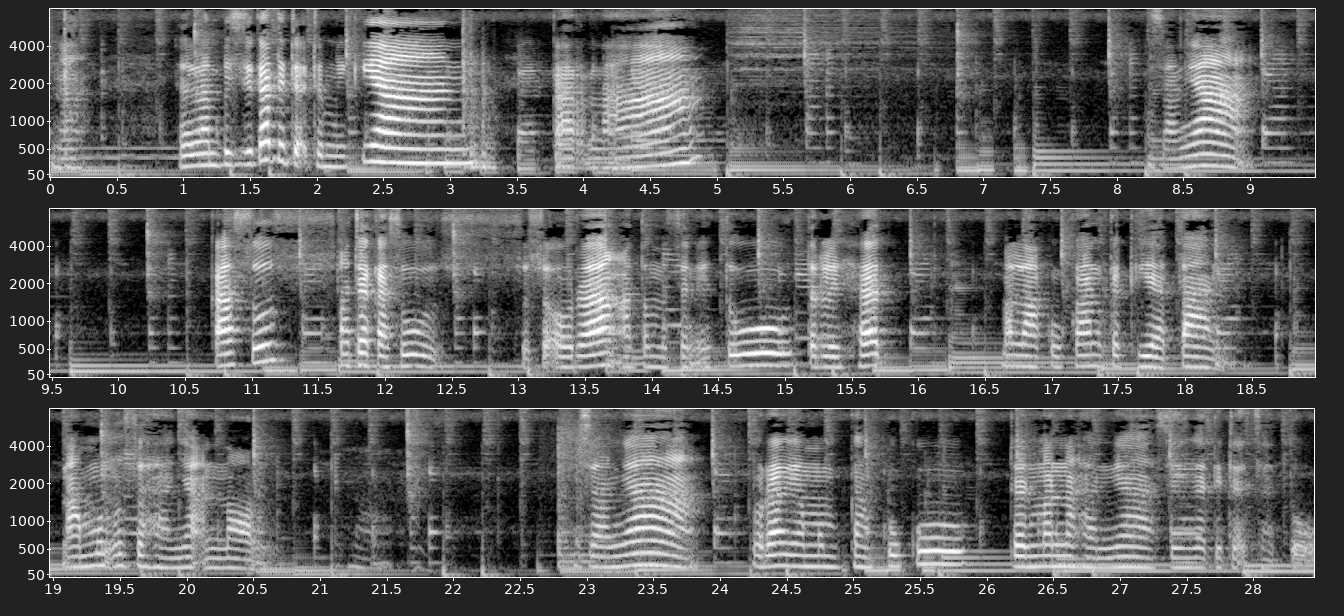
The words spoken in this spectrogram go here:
Nah, dalam fisika tidak demikian karena misalnya kasus pada kasus seseorang atau mesin itu terlihat melakukan kegiatan namun usahanya nol misalnya orang yang memegang buku dan menahannya sehingga tidak jatuh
